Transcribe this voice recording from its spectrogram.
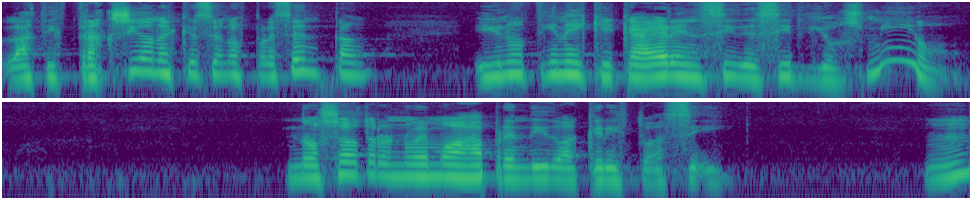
las distracciones que se nos presentan y uno tiene que caer en sí y decir, Dios mío, nosotros no hemos aprendido a Cristo así. ¿Mm?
